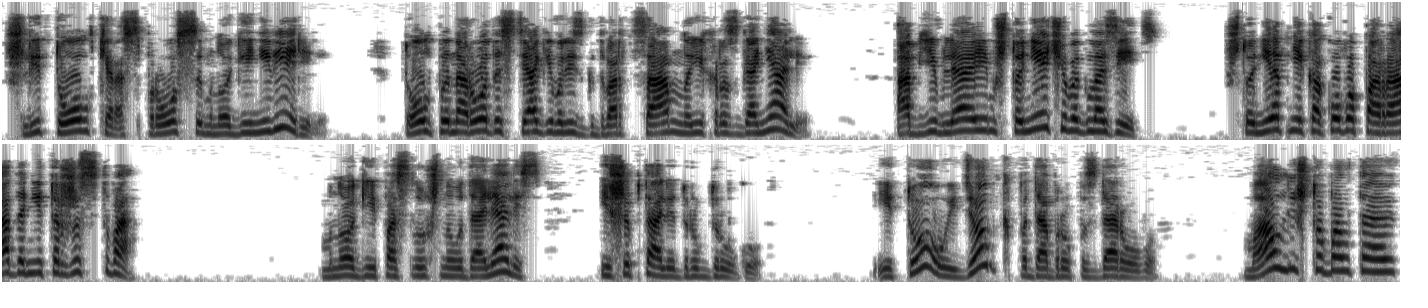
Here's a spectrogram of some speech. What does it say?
Шли толки, расспросы, многие не верили. Толпы народа стягивались к дворцам, но их разгоняли, объявляя им, что нечего глазеть, что нет никакого парада, ни торжества. Многие послушно удалялись и шептали друг другу. И то уйдем-ка по добру, по здорову. Мало ли что болтают.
